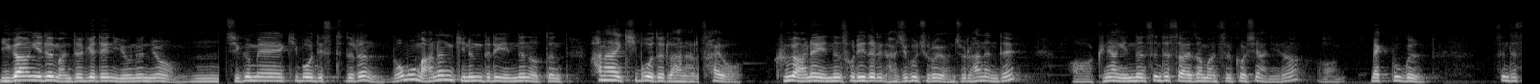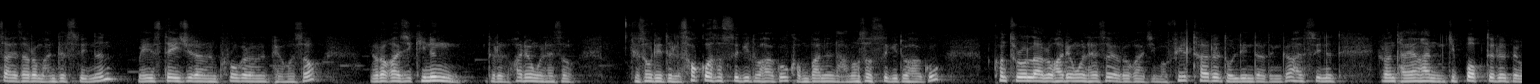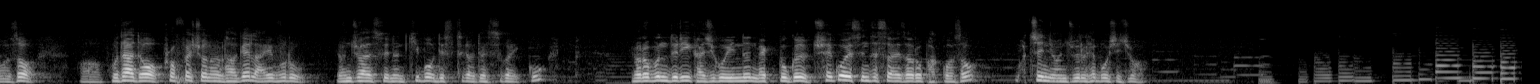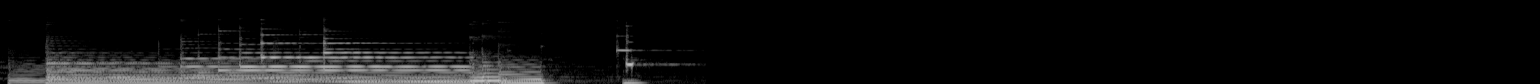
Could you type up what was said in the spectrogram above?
이 강의를 만들게 된 이유는요. 음, 지금의 키보디스트들은 너무 많은 기능들이 있는 어떤 하나의 키보드를 하나 사요. 그 안에 있는 소리들을 가지고 주로 연주를 하는데 어, 그냥 있는 synthesize만 쓸 것이 아니라 어, 맥북을 synthesize로 만들 수 있는 메인스테이지라는 프로그램을 배워서 여러 가지 기능들을 활용을 해서 그 소리들을 섞어서 쓰기도 하고 건반을 나눠서 쓰기도 하고 컨트롤러를 활용을 해서 여러 가지 뭐 필터를 돌린다든가 할 수 있는 그런 다양한 기법들을 배워서 어, 보다 더 프로페셔널하게 라이브로 연주할 수 있는 키보디스트가 될 수가 있고 여러분들이 가지고 있는 맥북을 최고의 신디사이저로 바꿔서 멋진 연주를 해보시죠.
